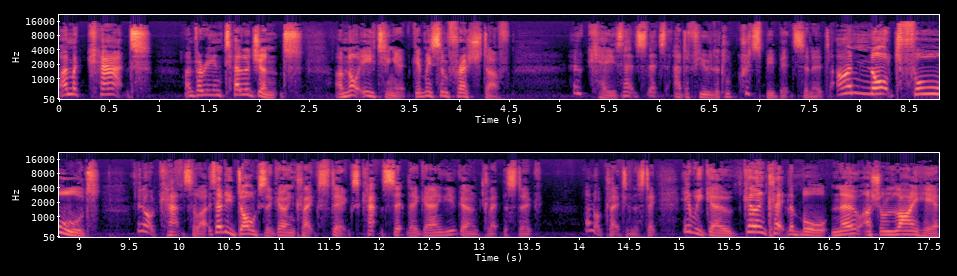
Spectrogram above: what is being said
I'm a cat. I'm very intelligent. I'm not eating it. Give me some fresh stuff. Okay, so let's, let's add a few little crispy bits in it. I'm not fooled. You know what cats are like. It's only dogs that go and collect sticks. Cats sit there going, You go and collect the stick. I'm not collecting the stick. Here we go. Go and collect the ball. No, I shall lie here.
